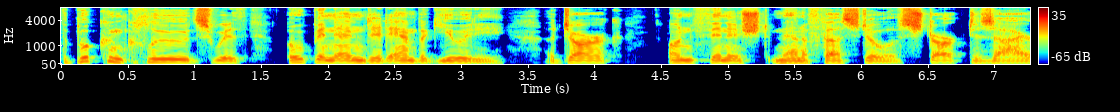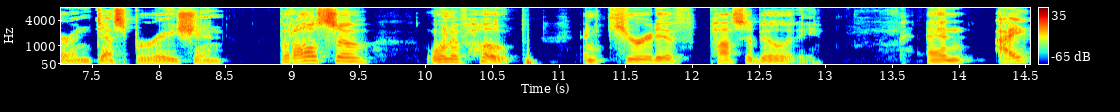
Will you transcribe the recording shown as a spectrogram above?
the book concludes with open ended ambiguity, a dark, unfinished manifesto of stark desire and desperation, but also one of hope and curative possibility. And I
